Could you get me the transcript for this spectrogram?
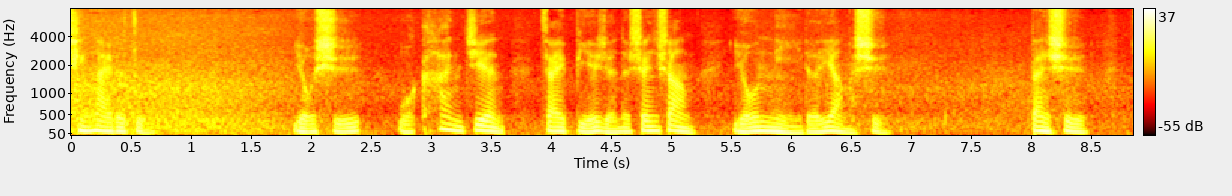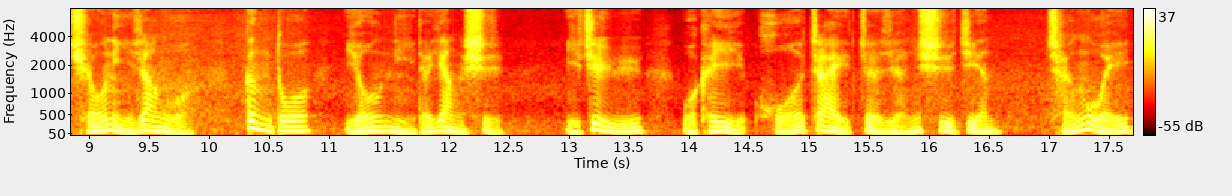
亲爱的主，有时我看见在别人的身上有你的样式，但是求你让我更多有你的样式，以至于我可以活在这人世间，成为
